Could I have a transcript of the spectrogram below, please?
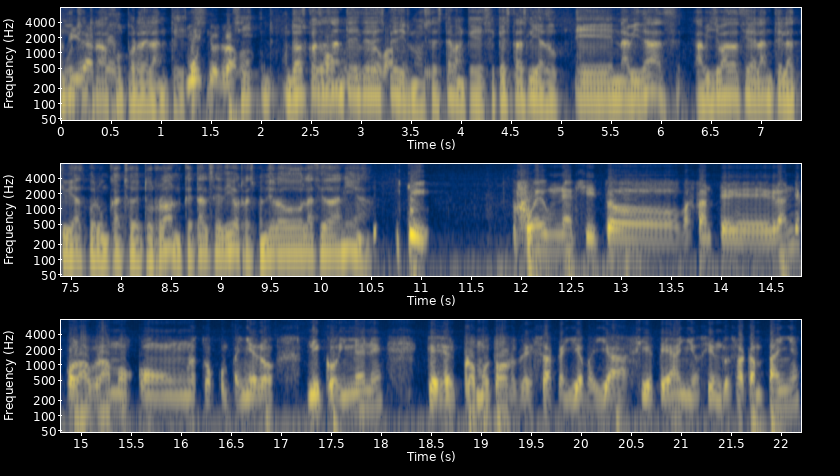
mucho trabajo por delante. dos cosas antes de despedirnos, Esteban, que sé que estás liado. En Navidad habéis llevado hacia adelante la actividad por un cacho de turrón. ¿Qué tal se dio? ¿Respondió la ciudadanía? Sí, fue un éxito bastante grande. Colaboramos con nuestro compañero Nico Jiménez, que es el promotor de esa, lleva ya siete años haciendo esa campaña.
